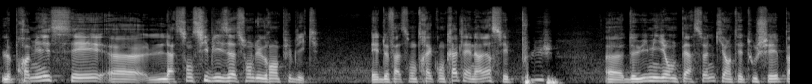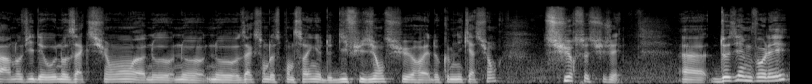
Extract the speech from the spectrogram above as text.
Le premier, c'est euh, la sensibilisation du grand public. Et de façon très concrète, l'année dernière, c'est plus euh, de 8 millions de personnes qui ont été touchées par nos vidéos, nos actions, nos, actions de sponsoring et de diffusion sur, et de communication sur ce sujet. deuxième volet,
